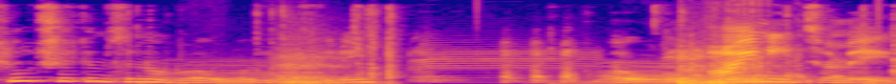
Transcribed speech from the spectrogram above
two chickens in a row, are you kidding? Oh, I need to make.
